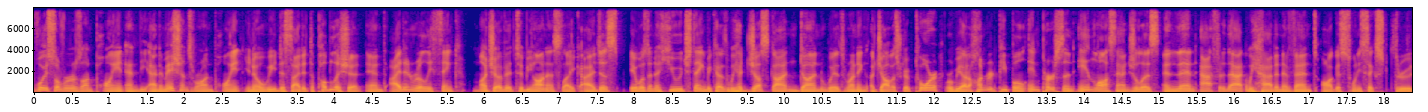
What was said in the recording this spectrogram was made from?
voiceover was on point and the animations were on point, you know, we decided to publish it. And I didn't really think much of it, to be honest. Like, I just, it wasn't a huge thing because we had just gotten done with running a JavaScript tour where we had 100 people in person in Los Angeles. And then after that, we had an event August 26th through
